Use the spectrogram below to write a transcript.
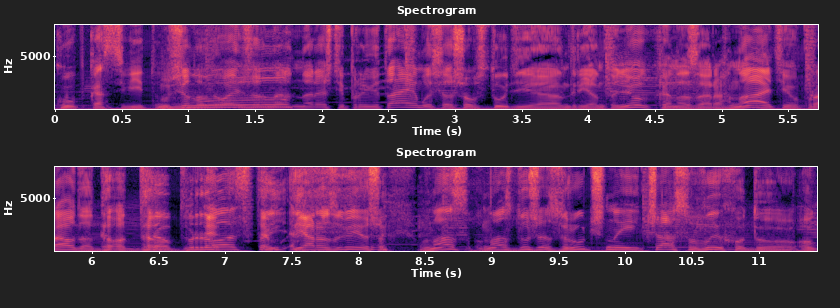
Кубка світу. Ну все, давай вже на- нарешті привітаємося, що в студії Андрій Антонюк, Назар Гнатів, правда? До, до, Та просто Е, я розумію, що у нас у нас дуже зручний час виходу.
